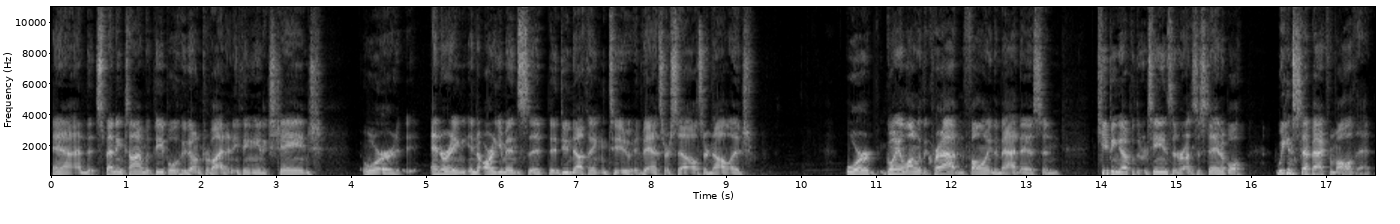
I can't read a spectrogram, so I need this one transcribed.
and spending time with people who don't provide anything in exchange or entering into arguments that, that do nothing to advance ourselves or knowledge or going along with the crowd and following the madness and keeping up with the routines that are unsustainable, we can step back from all of that.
